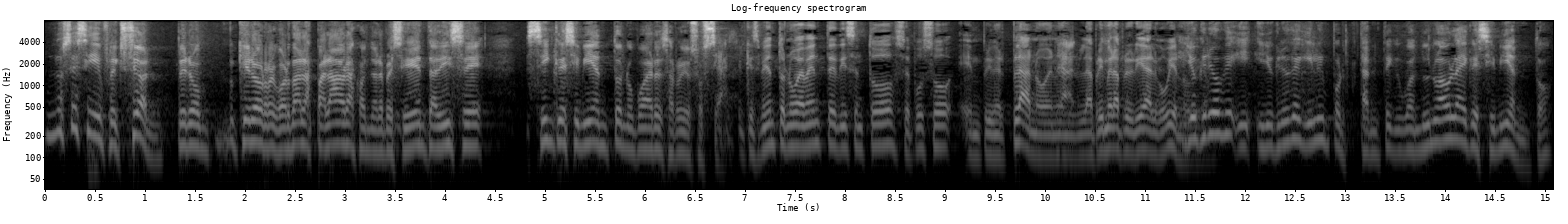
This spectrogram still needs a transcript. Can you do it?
No sé si inflexión, pero quiero recordar las palabras cuando la presidenta dice sin crecimiento no puede haber desarrollo social. El crecimiento nuevamente, dicen todos, se puso en primer plano, en la primera prioridad del gobierno. Yo creo que, y, yo creo que aquí lo importante es que cuando uno habla de crecimiento,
